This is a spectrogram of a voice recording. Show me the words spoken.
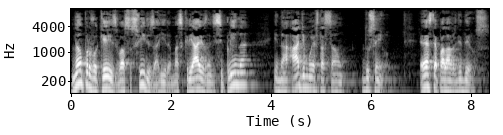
não provoqueis vossos filhos a ira, mas criai-os na disciplina e na admoestação do Senhor. Esta é a palavra de Deus.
